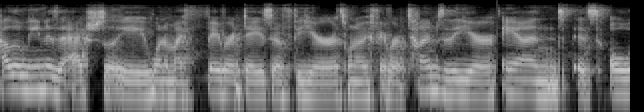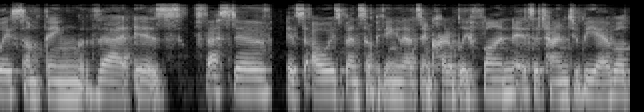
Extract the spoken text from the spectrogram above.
Halloween is actually one of my favorite days of the year. It's one of my favorite times of the year. And it's always something that is festive. It's always been something that's incredibly fun. It's a time to be able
